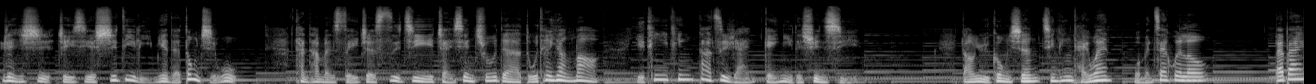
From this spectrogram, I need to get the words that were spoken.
认识这些湿地里面的动植物，看它们随着四季展现出的独特样貌，也听一听大自然给你的讯息。岛屿共生，倾听台湾，我们再会喽。拜拜。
